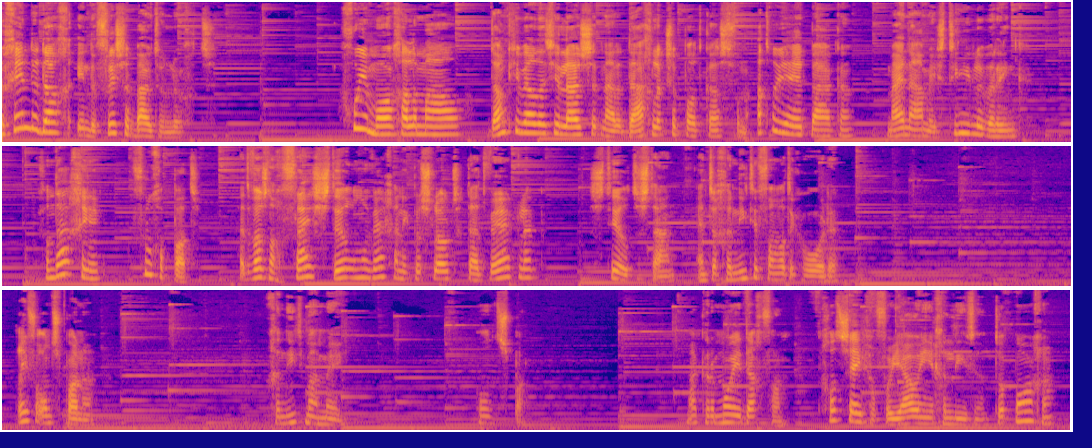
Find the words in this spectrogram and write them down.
Begin de dag in de frisse buitenlucht. Goedemorgen allemaal. Dankjewel dat je luistert naar de dagelijkse podcast van Atelier Het Baken. Mijn naam is Tini Leverink. Vandaag ging ik vroeg op pad. Het was nog vrij stil onderweg en ik besloot daadwerkelijk stil te staan en te genieten van wat ik hoorde. Even ontspannen. Geniet maar mee. Ontspan. Maak er een mooie dag van. God zegen voor jou en je geliefden. Tot morgen.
